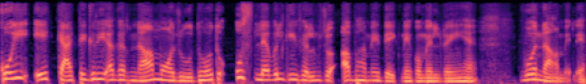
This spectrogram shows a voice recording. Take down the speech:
कोई एक कैटेगरी अगर ना मौजूद हो तो उस लेवल की फ़िल्म जो अब हमें देखने को मिल रही हैं, वो ना मिले।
